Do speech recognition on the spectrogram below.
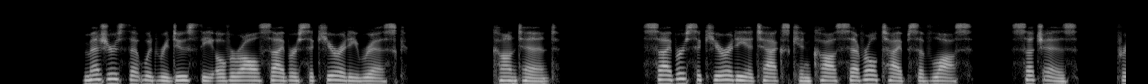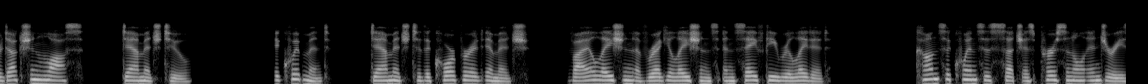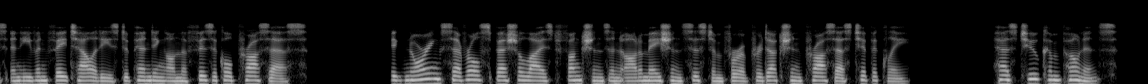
measures that would reduce the overall cybersecurity risk. Content Cybersecurity attacks can cause several types of loss, such as production loss, damage to equipment, damage to the corporate image, violation of regulations and safety related consequences such as personal injuries and even fatalities depending on the physical process. Ignoring several specialized functions an automation system for a production process typically has two components.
